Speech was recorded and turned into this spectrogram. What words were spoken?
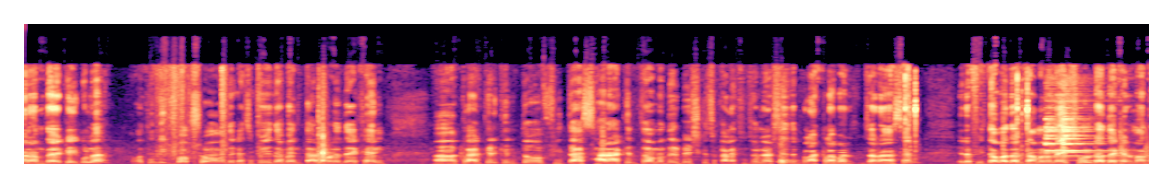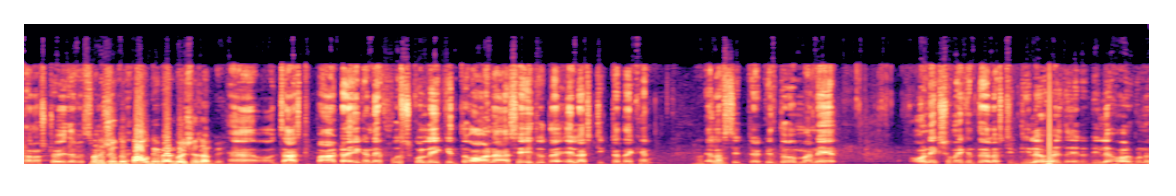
আরামদায়ক এগুলা। অথেন্টিক বক্সও আমাদের কাছে পেয়ে যাবেন। তারপরে দেখেন ক্লার্কের কিন্তু ফিতা ছাড়া কিন্তু আমাদের বেশ কিছু কালেকশন চলে আসছে। যে ব্ল্যাক লাভার যারা আছেন এটা ফিতা বাঁধার ঝামেলা নাই সোলটা দেখেন মাথা নষ্ট হয়ে যাবে মানে শুধু। পাও দিবেন বসে যাবে? হ্যাঁ জাস্ট পাটা এখানে পুশ করলেই কিন্তু অন আসে এই জুতা এলাস্টিকটা দেখেন। আচ্ছা। এলাস্টিকটা কিন্তু মানে অনেক সময় কিন্তু এলাস্টিক ঢিলে হয়ে যায়। এটা ঢিলে হওয়ার কোনো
